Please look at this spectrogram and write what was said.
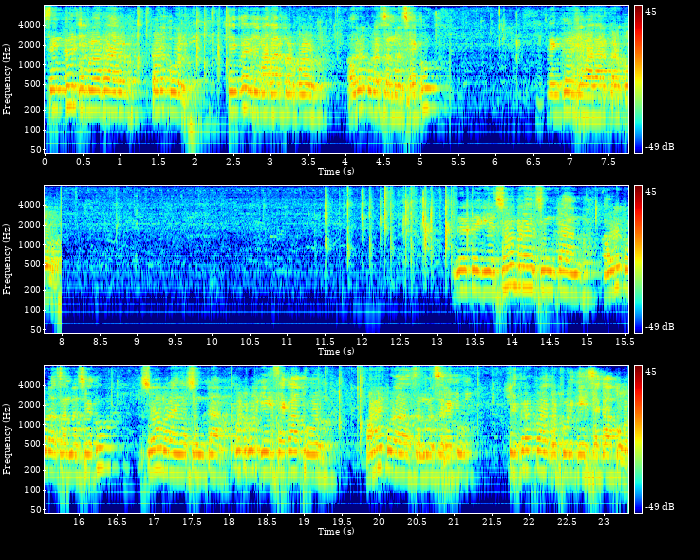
ಶಂಕರ್ ಜಮಾದಾರ್ ಕಡ್ಕೋಳ್ ಶಂಕರ್ ಜಮಾದಾರ್ ಕಡ್ಕೋಳ್ ಅವರು ಕೂಡ ಸನ್ಮಾನಿಸಬೇಕು ಶಂಕರ್ ಜಮಾದಾರ್ ಕಡ್ಕೋಳ್ ಅದೇ ರೀತಿಯಾಗಿ ಸೋಮರಾಜ ಸುಂಟಾನ್ ಅವರು ಕೂಡ ಸನ್ಮಾನಿಸಬೇಕು ಸೋಮರಾಜ ಸುಂಟಾನ್ ಕೊಟ್ಗುಡ್ಗಿ ಸೆಕಾಪುರ್ ಅವರು ಕೂಡ ಸನ್ಮಾನಿಸಬೇಕು ಶಂಕರಪ್ಪ ಕೊಟ್ಗುಡ್ಗಿ ಸೆಕಾಪುರ್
